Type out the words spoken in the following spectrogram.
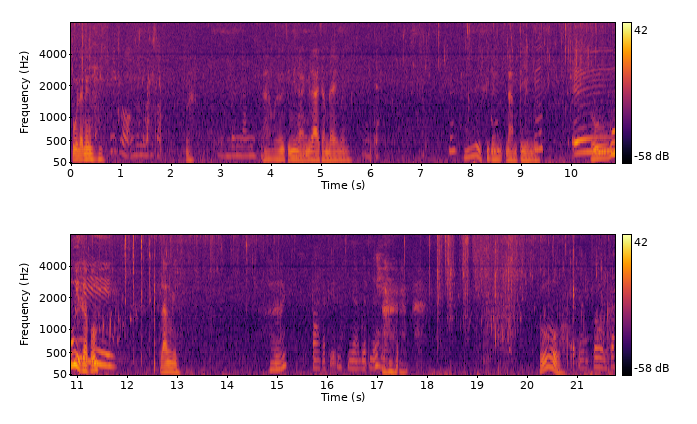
ปูละหนึงมีของมันมีก็เบิ่งหลังนี่สิอ้าวเบิ่งสิมีหลายมีหลายทำได้เบิ่งนี่จ้ะเฮ้ยคือยังน้ำตีงอยู่เอ้ยอุ้ยครับผมลังนี่เฮ้ยปลากระถือเนาะเหงาเบิดเลย โอ้ต้นต้นจ้ะ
